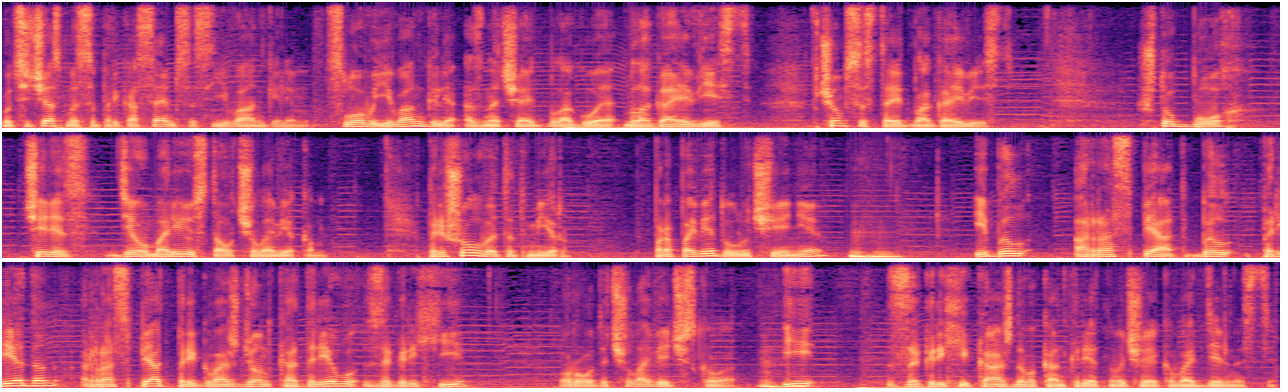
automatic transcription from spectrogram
Вот сейчас мы соприкасаемся с Евангелием. Слово «Евангелие» означает благое, «благая весть». В чем состоит благая весть? Что Бог через Деву Марию стал человеком. Пришел в этот мир, проповедовал учение и был распят, был предан, распят, пригвожден к древу за грехи рода человеческого и за грехи каждого конкретного человека в отдельности.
